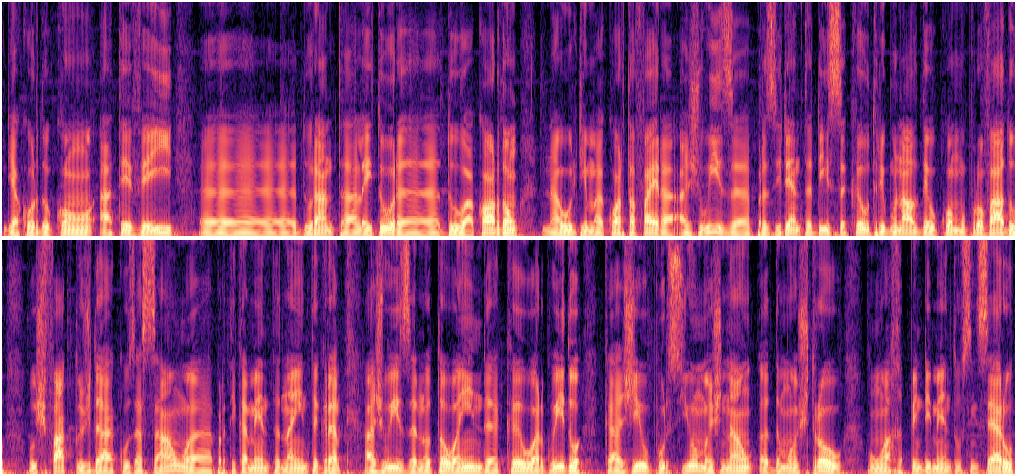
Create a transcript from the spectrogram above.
De acordo com a TVI, uh, eh, durante a leitura do acórdão, na última quarta-feira, a juíza presidente disse disse que o tribunal deu como provado os factos da acusação, praticamente na íntegra. A juíza notou ainda que o arguído, que agiu por ciúmes, não eh, demonstrou um arrependimento sincero,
